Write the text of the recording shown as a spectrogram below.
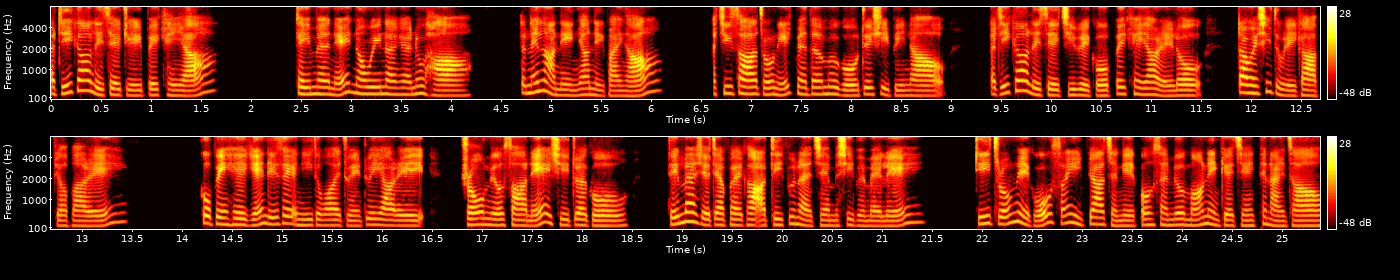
အဓိကလေဆိပ်တွေပိတ်ခဲ့ရာဒိမန်နဲ့နော်ဝေးနိုင်ငံတို့ဟာတနင်္လာနေ့ညနေပိုင်းကအကြီးစားဒရုန်းတွေပြင်တန်းမှုကိုတွေ့ရှိပြီးနောက်အဓိကလေဆိပ်ကြီးတွေကိုပိတ်ခဲ့ရတယ်လို့တာဝန်ရှိသူတွေကပြောပါတယ်။ကိုပင်ဟေဂင်လေဆိပ်အနီးတစ်ဝိုက်တွင်တွေ့ရတဲ့ဒရုန်းမျိုးစားနဲ့အရှိအတွက်ကိုဒိမတ်ရဲတပ်ဖွဲ့ကအတည်ပြုနိုင်ခြင်းမရှိပေမဲ့လည်းဒီ drone တွေကိုစွမ်းရည်ပြခြင်းနဲ့ပုံစံမျိုးမောင်းနှင်ခဲ့ခြင်းဖြစ်နိုင်ကြောင်း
